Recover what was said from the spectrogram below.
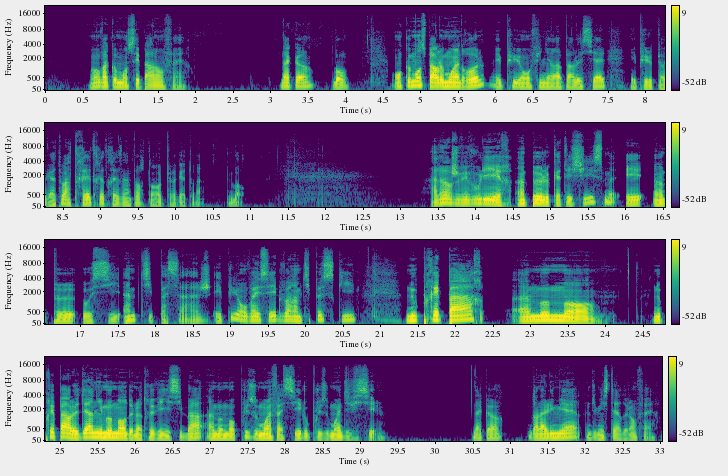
On va commencer par l'enfer. D'accord? Bon. On commence par le moins drôle, et puis on finira par le ciel, et puis le purgatoire, très très très important le purgatoire. Bon. Alors je vais vous lire un peu le catéchisme et un peu aussi un petit passage, et puis on va essayer de voir un petit peu ce qui nous prépare un moment, nous prépare le dernier moment de notre vie ici-bas, un moment plus ou moins facile ou plus ou moins difficile. D'accord? Dans la lumière du mystère de l'enfer.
